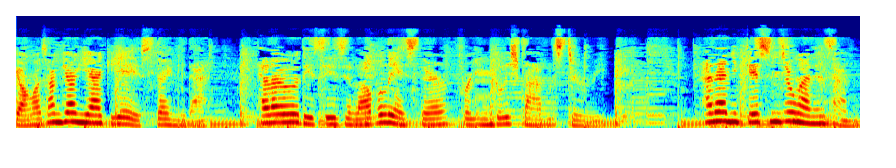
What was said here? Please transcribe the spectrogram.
영어 성경 이야기의 에스더입니다. Hello, this is Lovely Esther for English Bible Story. 하나님께 순종하는 삶.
